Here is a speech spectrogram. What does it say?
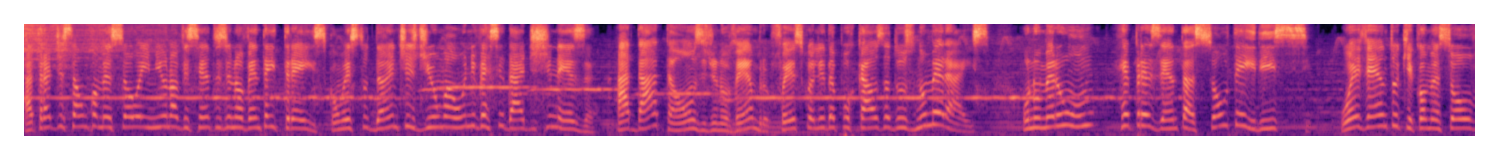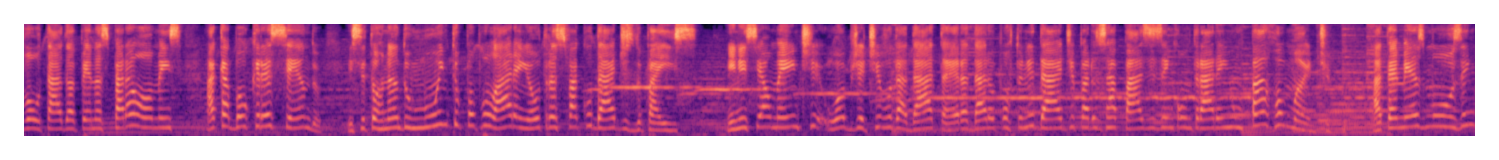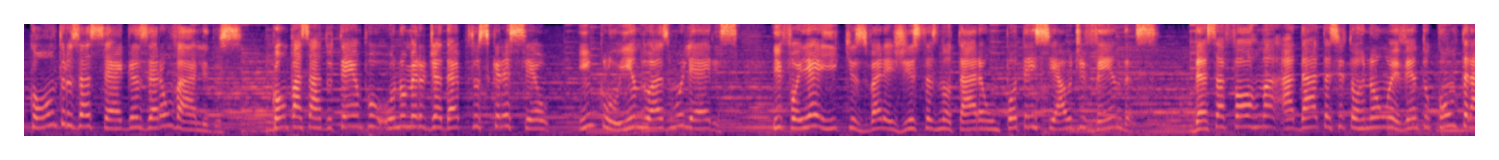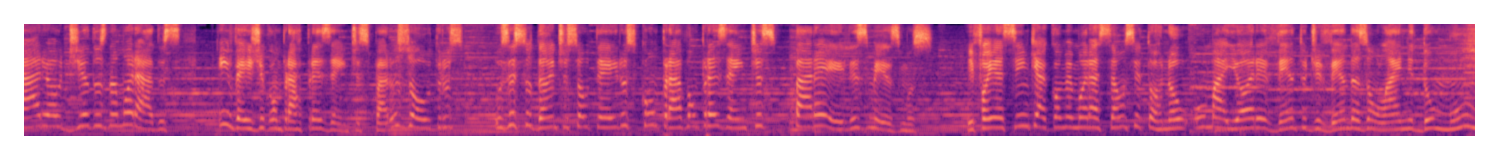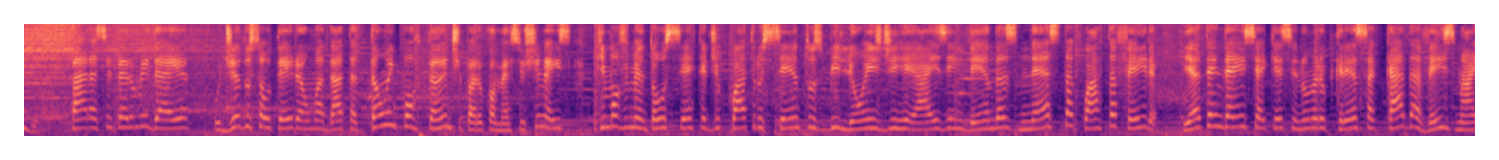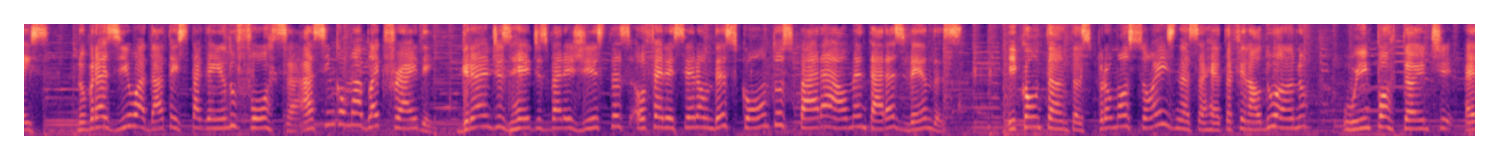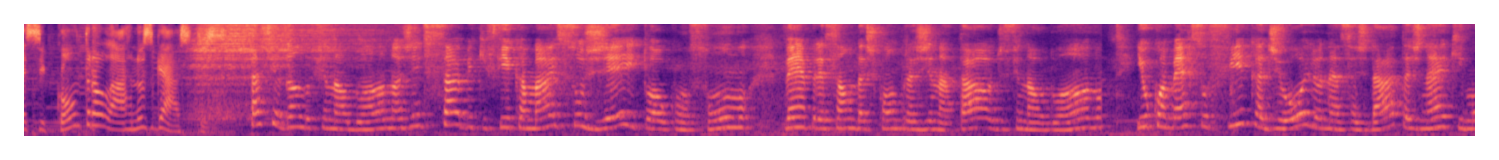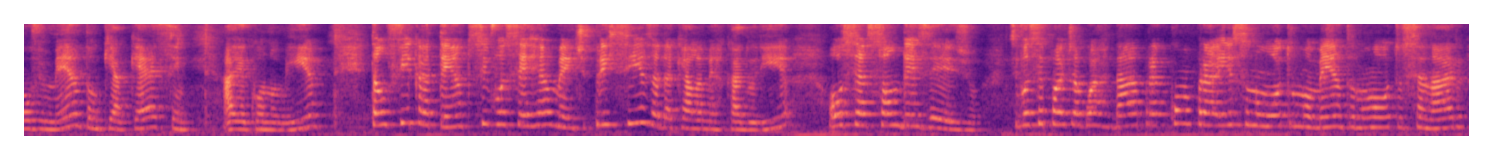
A tradição começou em 1993, com estudantes de uma universidade chinesa. A data, 11 de novembro, foi escolhida por causa dos numerais. O número 1 representa a solteirice. O evento, que começou voltado apenas para homens, acabou crescendo e se tornando muito popular em outras faculdades do país. Inicialmente, o objetivo da data era dar oportunidade para os rapazes encontrarem um par romântico. Até mesmo os encontros às cegas eram válidos. Com o passar do tempo, o número de adeptos cresceu, incluindo as mulheres. E foi aí que os varejistas notaram um potencial de vendas. Dessa forma, a data se tornou um evento contrário ao Dia dos Namorados. Em vez de comprar presentes para os outros, os estudantes solteiros compravam presentes para eles mesmos. E foi assim que a comemoração se tornou o maior evento de vendas online do mundo. Para se ter uma ideia, o Dia do Solteiro é uma data tão importante para o comércio chinês que movimentou cerca de 400 bilhões de reais em vendas nesta quarta-feira. E a tendência é que esse número cresça cada vez mais. No Brasil, a data está ganhando força, assim como a Black Friday. Grandes redes varejistas ofereceram descontos para aumentar as vendas. E com tantas promoções nessa reta final do ano, o importante é se controlar nos gastos. Está chegando o final do ano, a gente sabe que fica mais sujeito ao consumo, vem a pressão das compras de Natal, de final do ano, e o comércio fica de olho nessas datas, né, que movimentam, que aquecem a economia. Então fica atento se você realmente precisa daquela mercadoria ou se é só um desejo se você pode aguardar para comprar isso num outro momento, num outro cenário.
